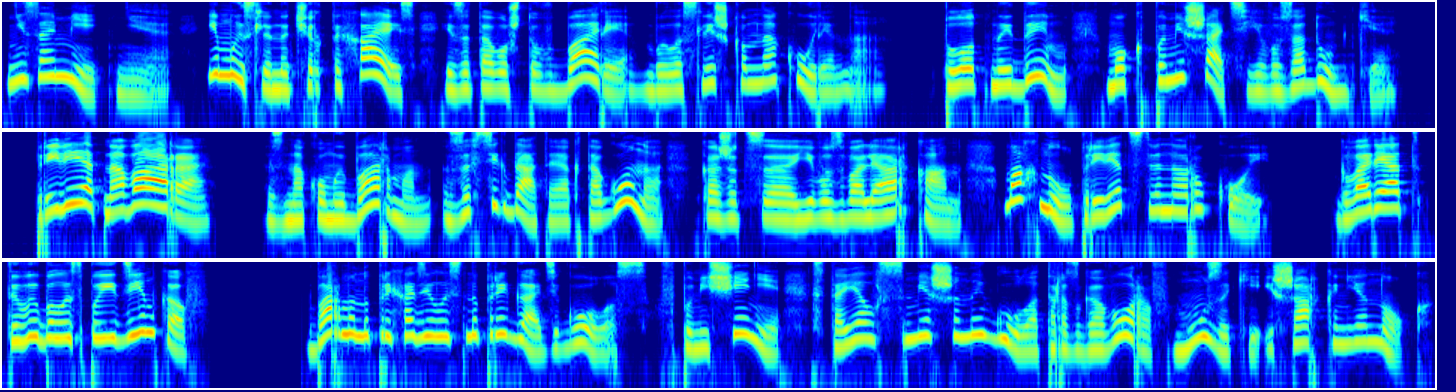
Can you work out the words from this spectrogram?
незаметнее – и мысленно чертыхаясь из-за того, что в баре было слишком накурено. Плотный дым мог помешать его задумке. «Привет, Навара!» Знакомый бармен, завсегдатай октагона, кажется, его звали Аркан, махнул приветственно рукой. «Говорят, ты выбыл из поединков?» Бармену приходилось напрягать голос. В помещении стоял смешанный гул от разговоров, музыки и шарканья ног.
